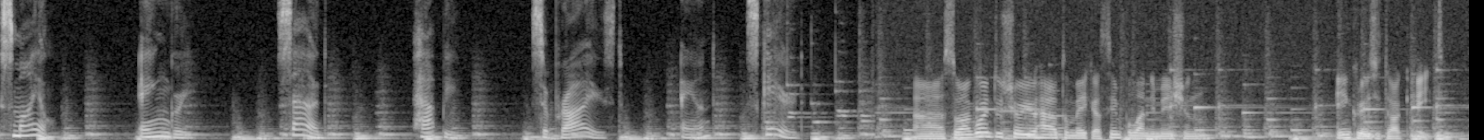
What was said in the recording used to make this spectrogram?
Smile. Angry. Sad. Happy. Surprised. And scared. Uh, so I'm going to show you how to make a simple animation in CrazyTalk 8.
